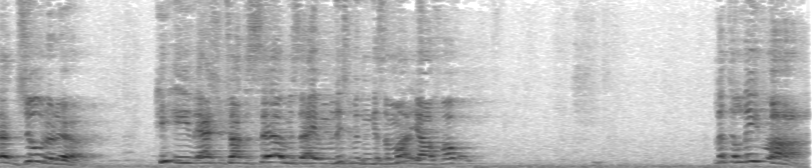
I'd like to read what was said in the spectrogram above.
That's Judah there. He even actually tried to sell him and say, hey, at least we can get some money off of him. Look at Levi.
